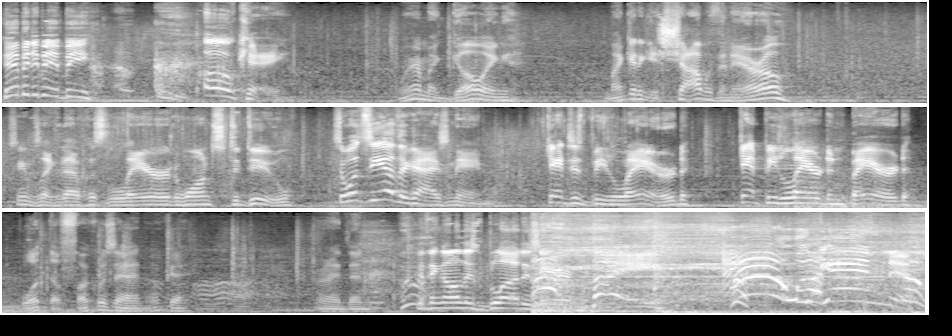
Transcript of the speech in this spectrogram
Hibbity bibby. Okay. Where am I going? Am I gonna get shot with an arrow? Seems like that was Laird wants to do. So what's the other guy's name? Can't just be Laird. Can't be Laird and Baird. What the fuck was that? Okay. Alright then. Good thing all this blood is here. Hey! Ow! Again!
